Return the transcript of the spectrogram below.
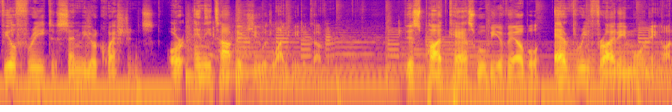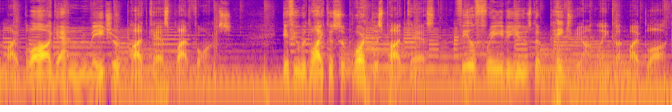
Feel free to send me your questions or any topics you would like me to cover. This podcast will be available every Friday morning on my blog and major podcast platforms. If you would like to support this podcast, feel free to use the Patreon link on my blog.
